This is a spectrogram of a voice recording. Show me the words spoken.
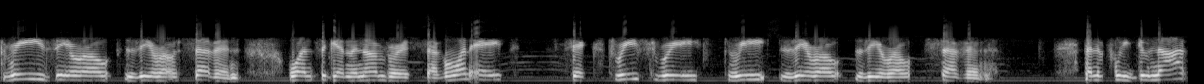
3007. Once again, the number is 718 633 3007. And if we do not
